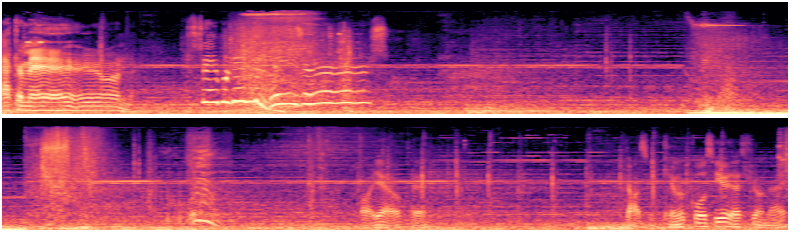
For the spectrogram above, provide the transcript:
Hackerman! Disabling the lasers! Some here, that's real nice.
